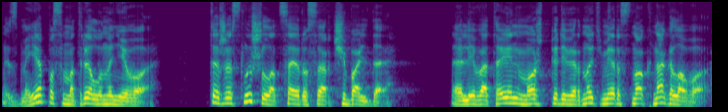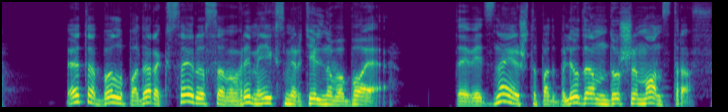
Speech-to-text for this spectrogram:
Змея посмотрела на него. «Ты же слышал от Сайруса Арчибальда? Ливатейн может перевернуть мир с ног на голову». Это был подарок Сайруса во время их смертельного боя. Ты ведь знаешь, что под блюдом души монстров.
